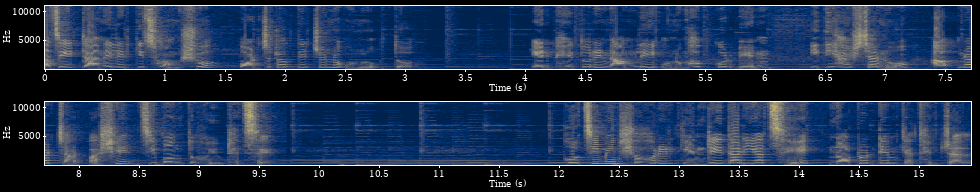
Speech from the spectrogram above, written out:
আজ এই টানেলের কিছু অংশ পর্যটকদের জন্য উন্মুক্ত। এর ভেতরে নামলেই অনুভব করবেন ইতিহাস যেন আপনার চারপাশে জীবন্ত হয়ে উঠেছে। হোচিমিন শহরের কেন্দ্রেই দাঁড়িয়ে আছে নটরডেম ক্যাথেড্রাল।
